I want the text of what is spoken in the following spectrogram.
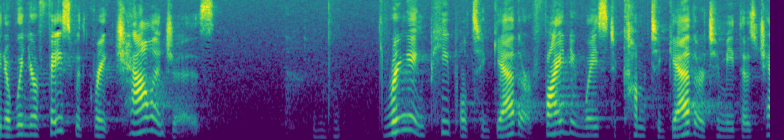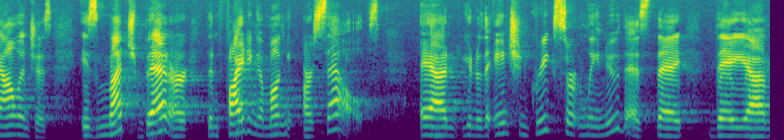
you know, when you're faced with great challenges, bringing people together, finding ways to come together to meet those challenges is much better than fighting among ourselves. And, you know, the ancient Greeks certainly knew this. They, they um,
